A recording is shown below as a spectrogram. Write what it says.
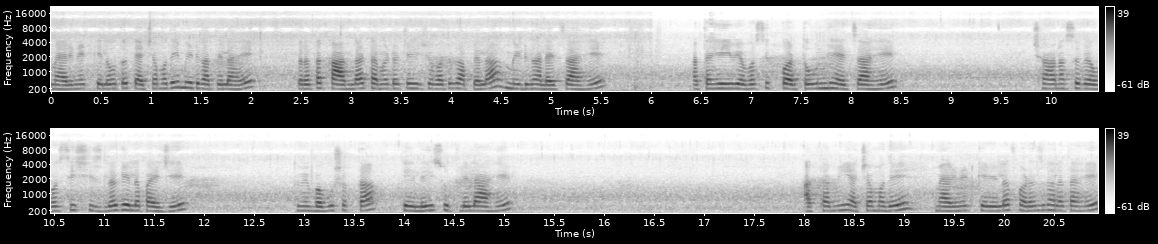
मॅरिनेट केलं होतं त्याच्यामध्ये मीठ घातलेलं आहे. तर आता कांदा टमॅटोच्या हिशोबातच आपल्याला मीठ घालायचं आहे. आता हे व्यवस्थित परतवून घ्यायचं आहे. छान असं व्यवस्थित शिजलं गेलं पाहिजे. तुम्ही बघू शकता तेलही सुटलेलं आहे. आता मी याच्यामध्ये मॅरिनेट केलेलं फणस घालत आहे.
